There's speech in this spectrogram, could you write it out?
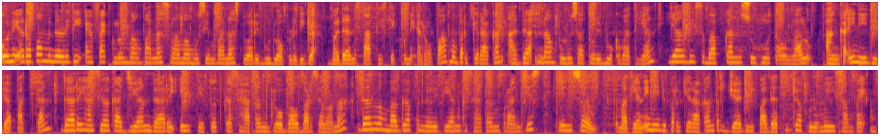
Uni Eropa meneliti efek gelombang panas selama musim panas 2023. Badan Statistik Uni Eropa memperkirakan ada 61 ribu kematian yang disebabkan suhu tahun lalu. Angka ini didapatkan dari hasil kajian dari Institut Kesehatan Global Barcelona dan Lembaga Penelitian Kesehatan Perancis INSERM. Kematian ini diperkirakan terjadi pada 30 Mei sampai 4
